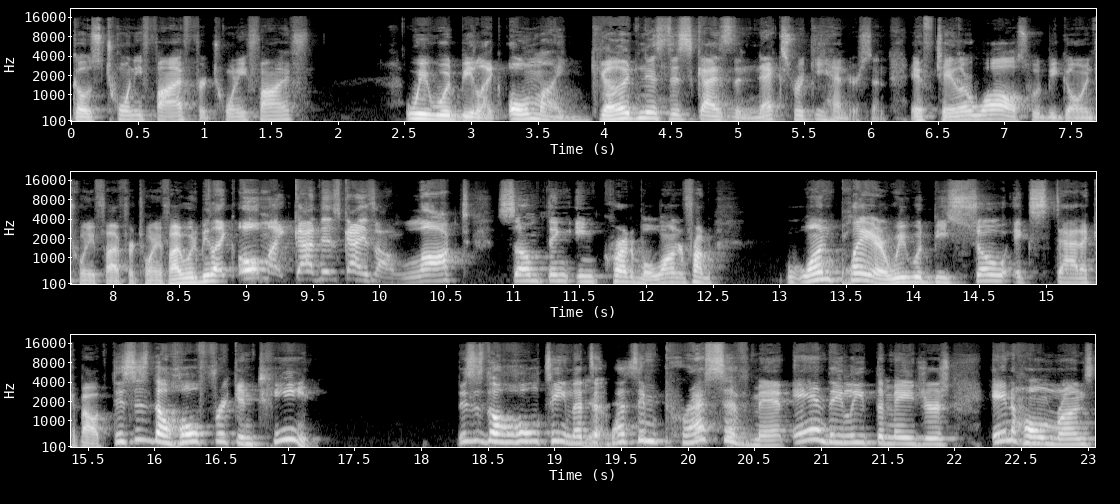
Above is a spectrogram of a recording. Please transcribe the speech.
goes 25 for 25 we would be like, oh my goodness, this guy's the next Rickey Henderson. If Taylor Walls would be going 25 for 25, would be like, oh my God, this guy's unlocked something incredible. Wander from one player we would be so ecstatic about. This is the whole freaking team. This is the whole team. That's Yeah. that's impressive, man. And they lead the majors in home runs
